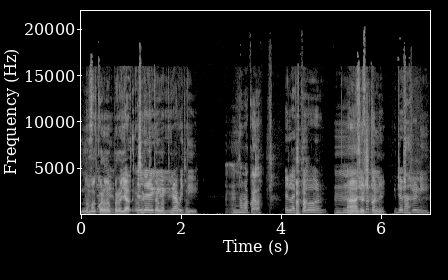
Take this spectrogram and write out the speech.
No me este, acuerdo, pero ya, o el sea, de quitaron a Tim Gravity. No me acuerdo. El actor. Mm, Ah, Sí George Clooney. George Ah. Clooney.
